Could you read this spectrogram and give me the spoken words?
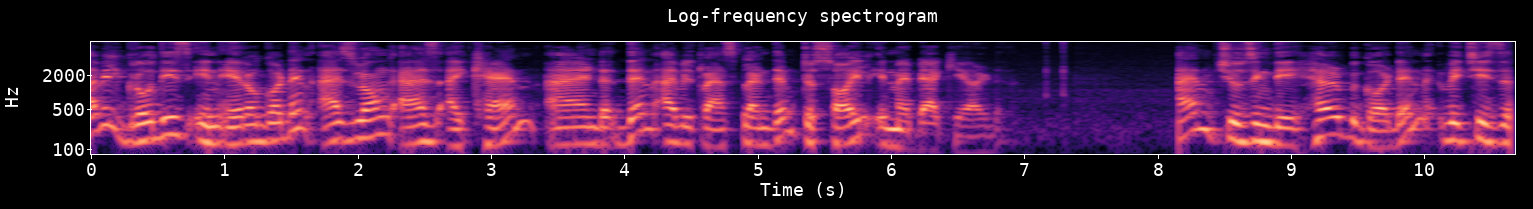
I will grow these in AeroGarden as long as I can and then I will transplant them to soil in my backyard. I am choosing the herb garden which is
